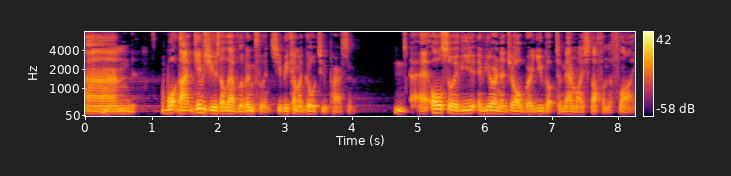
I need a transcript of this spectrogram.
and mm-hmm what that gives you is a level of influence. You become a go-to person. Mm. Uh, also, if you if you're in a job where you've got to memorize stuff on the fly,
